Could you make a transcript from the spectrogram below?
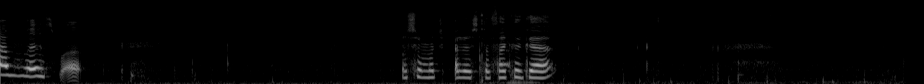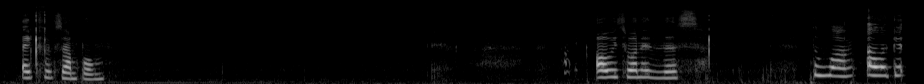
have this, but there's so much other stuff I could get. Like for example, always wanted this. The long, elegant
